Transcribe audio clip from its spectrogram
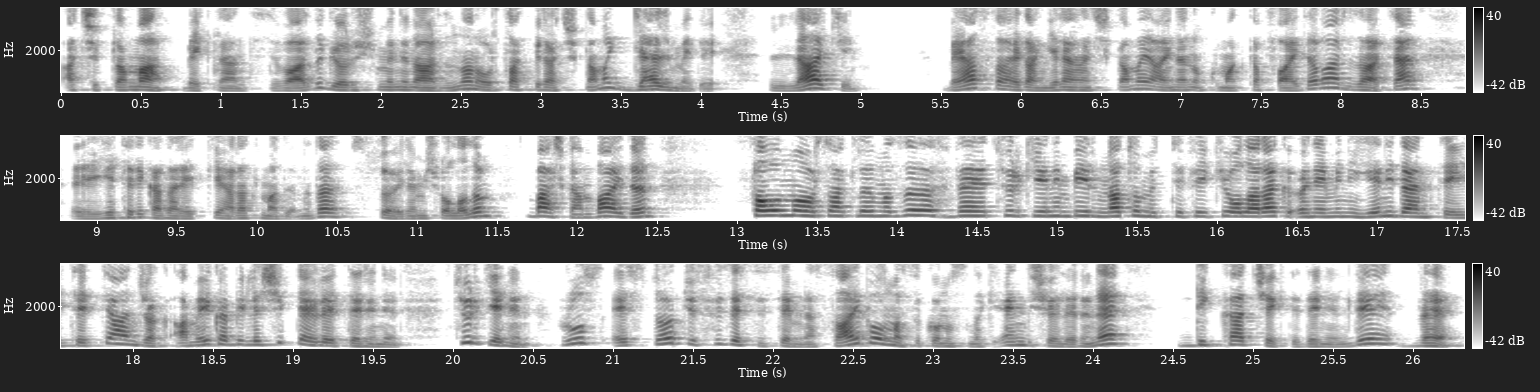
açıklama beklentisi vardı. Görüşmenin ardından ortak bir açıklama gelmedi. Lakin Beyaz Saray'dan gelen açıklamayı aynen okumakta fayda var. Zaten e, yeteri kadar etki yaratmadığını da söylemiş olalım. Başkan Biden savunma ortaklığımızı ve Türkiye'nin bir NATO müttefiki olarak önemini yeniden teyit etti ancak Amerika Birleşik Devletleri'nin Türkiye'nin Rus S-400 füze sistemine sahip olması konusundaki endişelerine dikkat çekti denildi ve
